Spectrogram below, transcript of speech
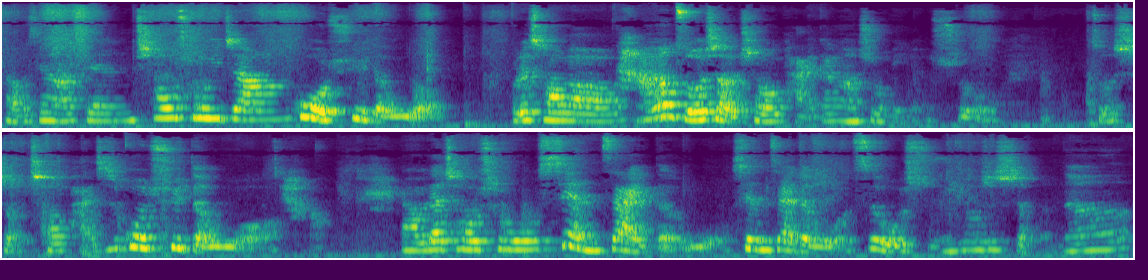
那我现在要先抽出一张过去的我，我就抽喽。好我用左手抽牌，刚刚说明有说，左手抽牌这是过去的我。好，然后我再抽出现在的我，现在的我自我使命又是什么呢？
